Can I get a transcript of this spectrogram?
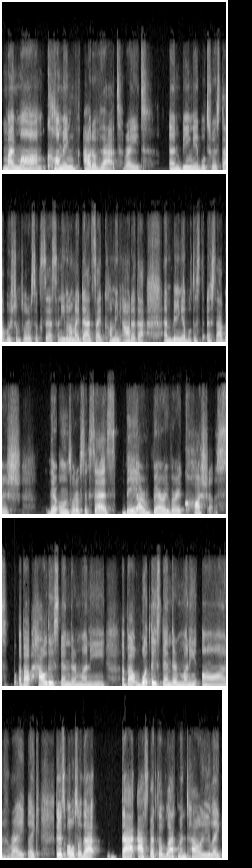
my mom coming out of that right and being able to establish some sort of success and even on my dad's side coming out of that and being able to establish their own sort of success, they are very, very cautious about how they spend their money, about what they spend their money on, right? Like there's also that that aspect of lack mentality like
